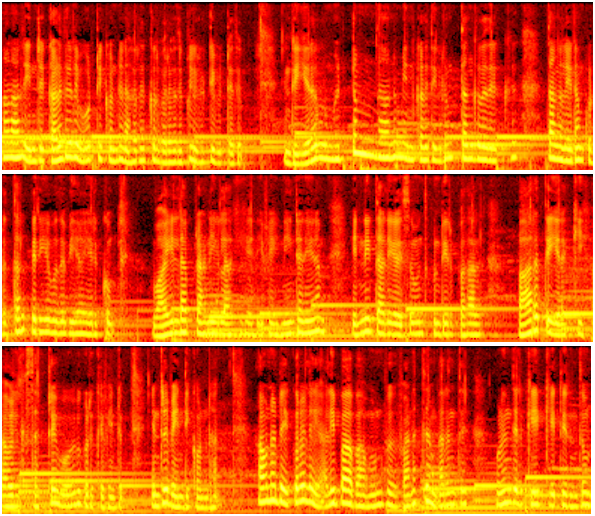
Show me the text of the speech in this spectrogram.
ஆனால் இன்று கழுதுகளை ஓட்டிக்கொண்டு நகருக்குள் வருவதற்குள் இருட்டிவிட்டது. இன்று இரவு மட்டும் நானும் என் கழுதைகளும் தங்குவதற்கு தங்களிடம் கொடுத்தால் பெரிய உதவியாக இருக்கும் வாயில்லா பிராணிகளாகிய இவை நீண்ட நேரம் எண்ணெய் தாலிகளை சுமந்து கொண்டிருப்பதால் பாரத்தை இறக்கி அவளுக்கு சற்றே ஓய்வு கொடுக்க வேண்டும் என்று வேண்டிக் கொண்டான். அவனுடைய குரலை அலிபாபா முன்பு வனத்தில் மறந்து ஒளிந்திருக்கையில் கேட்டிருந்தும்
